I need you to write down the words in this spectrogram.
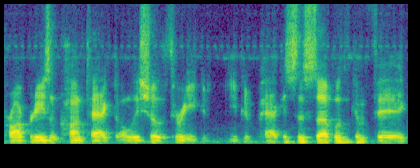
properties and contact only show the three. You could, you could package this up with config,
